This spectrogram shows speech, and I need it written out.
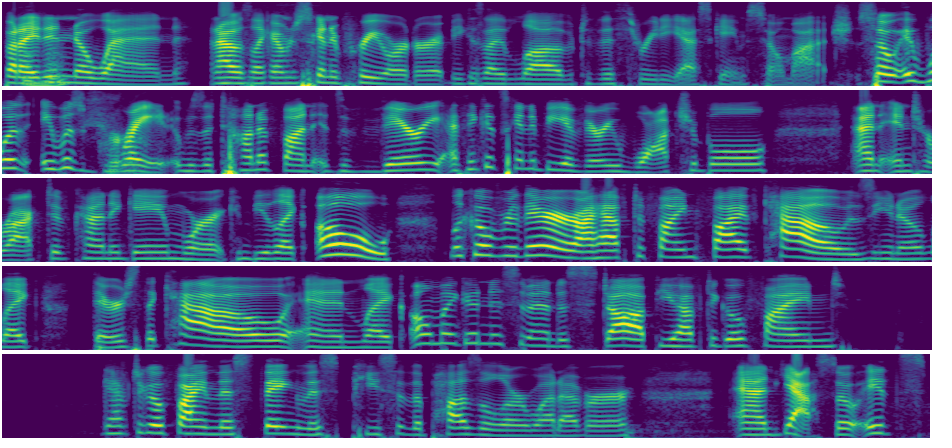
but I didn't know when. And I was like, I'm just going to pre-order it because I loved the 3DS game so much. So it was it was Sure. great. It was a ton of fun. It's very I think it's going to be a very watchable and interactive kind of game where it can be like, "Oh, look over there. I have to find five cows." You know, like there's the cow and like, "Oh my goodness, Amanda, stop. You have to go find you have to go find this thing, this piece of the puzzle or whatever." And yeah, so it's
